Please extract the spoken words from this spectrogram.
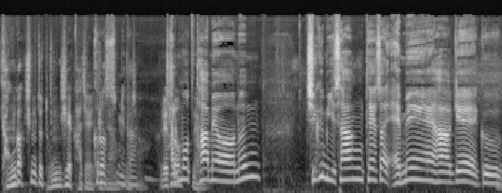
경각심도 동시에 가져야 그렇습니다. 되는 거죠. 그래서 잘못하면은 네. 지금 이 상태에서 애매하게 그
